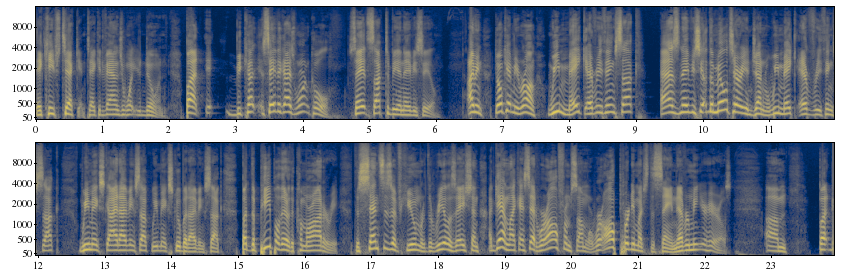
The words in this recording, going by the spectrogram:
It keeps ticking. Take advantage of what you're doing. But it, because say the guys weren't cool. Say it sucked to be a Navy SEAL. I mean, don't get me wrong. We make everything suck as Navy SEAL. The military in general, we make everything suck. We make skydiving suck. We make scuba diving suck. But the people there, the camaraderie, the senses of humor, the realization. Again, like I said, we're all from somewhere. We're all pretty much the same. Never meet your heroes. Um, but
